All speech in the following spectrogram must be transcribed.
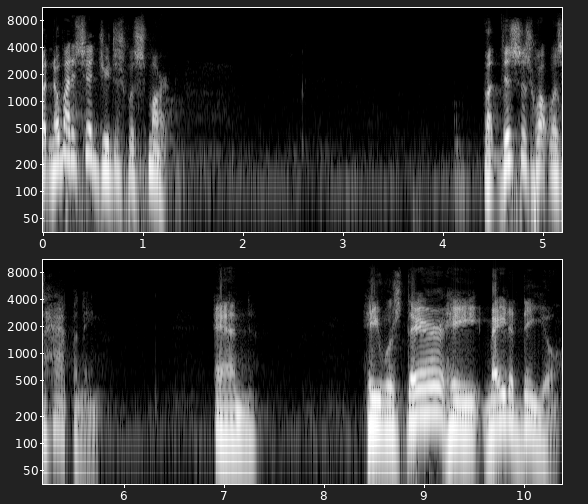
But nobody said Judas was smart. But this is what was happening. And he was there, he made a deal.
